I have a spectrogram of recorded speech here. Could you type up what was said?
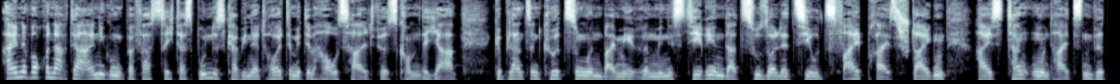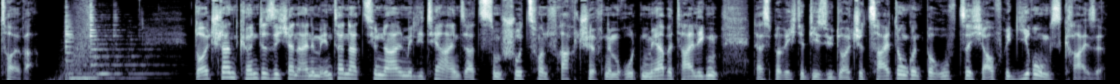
Eine Woche nach der Einigung befasst sich das Bundeskabinett heute mit dem Haushalt fürs kommende Jahr. Geplant sind Kürzungen bei mehreren Ministerien. Dazu soll der CO2-Preis steigen. Heißt, tanken und heizen wird teurer. Deutschland könnte sich an einem internationalen Militäreinsatz zum Schutz von Frachtschiffen im Roten Meer beteiligen. Das berichtet die Süddeutsche Zeitung und beruft sich auf Regierungskreise.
